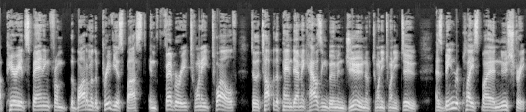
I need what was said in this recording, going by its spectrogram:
a period spanning from the bottom of the previous bust in February 2012 to the top of the pandemic housing boom in June of 2022, has been replaced by a new streak,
